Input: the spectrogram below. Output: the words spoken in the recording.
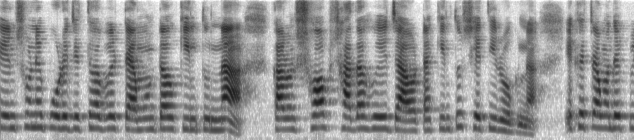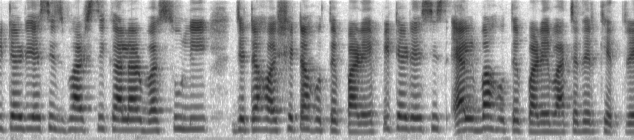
টেনশনে পড়ে যেতে হবে তেমনটাও কিন্তু না। কারণ সব সাদা হয়ে যাওয়াটা কিন্তু সেতি রোগ না। এক্ষেত্রে আমাদের পিটারিয়াসিস ভার্সিকালার বা সুলি যেটা হয় সেটা হতে পারে পিটারিয়াসিস অ্যালবা হতে পারে বাচ্চাদের ক্ষেত্রে।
